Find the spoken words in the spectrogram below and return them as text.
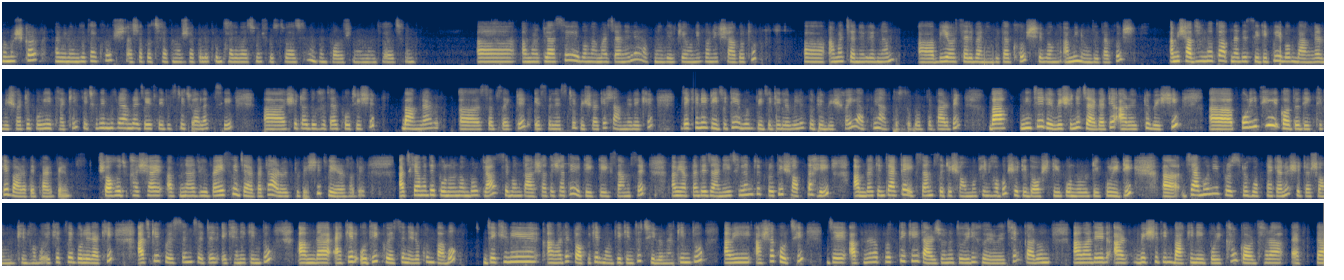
নমস্কার, আমি নন্দিতা ঘোষ। আশা করছি আপনারা সকলে খুব ভালো আছেন, সুস্থ আছেন এবং পড়াশোনার মধ্যে আছেন। আমার ক্লাসে এবং আমার চ্যানেলে আপনাদেরকে অনেক, অনেক স্বাগত। আমার চ্যানেলের নাম বি বাই নন্দিতা ঘোষ এবং আমি নন্দিতা ঘোষ। আমি সাধারণত আপনাদের সিডিপি এবং বাংলার বিষয়টি পড়িয়ে থাকি। কিছুদিন ধরে আমরা যে সিরিজটি চালাচ্ছি সেটা ২০২৫ এ বাংলার আ সাবজেক্টের এসএলএসটি বিষয়কে সামনে রেখে যেখানে টিজিটি এবং পিজিটি লেভেলের দুটি বিষয়ই আপনি আত্মস্থ করতে পারবেন বা নিজের রিভিশনের জায়গাটি আরও একটু বেশি পরিধিগত দিক থেকে বাড়াতে পারবেন। সহজ ভাষায় আপনার রিভাইসের জায়গাটা আরও একটু বেশি ক্লিয়ার হবে। আজকে আমাদের ১৫ নম্বর ক্লাস এবং তার সাথে, সাথে এটি একটি এক্সাম সেট। আমি আপনাদের জানিয়েছিলাম যে প্রতি সপ্তাহেই আমরা কিন্তু একটা এক্সাম সেটের সম্মুখীন হব। সেটি ১০ টি, ১৫ টি, ২০ টি আ যেমনই প্রশ্ন হোক না কেন সেটার সম্মুখীন হব। এক্ষেত্রে বলে রাখি আজকে কোয়েশ্চেন সেটের এখানে কিন্তু আমরা একের অধিক কোয়েশ্চেন এরকম পাবো যেখানে আমাদের টপিকের মধ্যে কিন্তু ছিল না। কিন্তু আমি আশা করছি যে আপনারা প্রত্যেকেই তার জন্য তৈরি হয়ে রয়েছেন। কারণ আমাদের আর বেশি দিন বাকি নেই পরীক্ষার। গড় ধরা একটা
